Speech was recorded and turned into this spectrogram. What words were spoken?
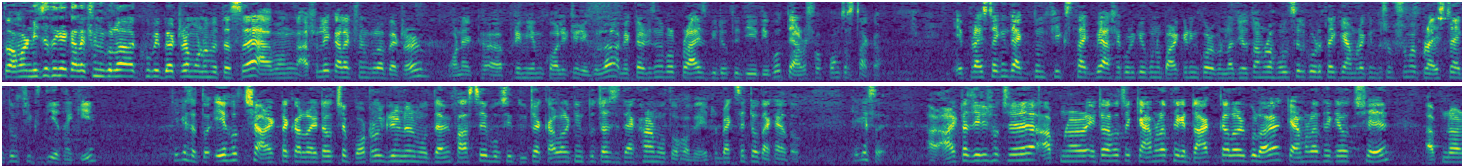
তো আমার নিজে থেকে কালেকশনগুলো খুবই বেটার মনে হতেছে এবং আসলে কালেকশনগুলো বেটার অনেক প্রিমিয়াম কোয়ালিটির এগুলো। আমি একটা রিজনেবল প্রাইস ভিডিওতে দিয়ে দিব, তেরোশো পঞ্চাশ টাকা। এই প্রাইসটা কিন্তু একদম ফিক্স থাকবে, আশা করি কেউ কোনো মার্কেটিং করবেন না। যেহেতু আমরা হোলসেল করে থাকি, আমরা কিন্তু সবসময় প্রাইসটা একদম ফিক্স দিয়ে থাকি। ঠিক আছে? তো এ হচ্ছে আরেকটা কালার এটা হচ্ছে বটল গ্রিনের মধ্যে। আমি ফার্স্টে বলছি দুইটা কালার কিন্তু জাস্ট দেখার মতো হবে। এটা ব্যাক সাইডটাও দেখা দাও। ঠিক আছে? আর আরেকটা জিনিস হচ্ছে আপনার, এটা হচ্ছে ক্যামেরা থেকে ডার্ক কালারগুলা ক্যামেরা থেকে হচ্ছে আপনার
